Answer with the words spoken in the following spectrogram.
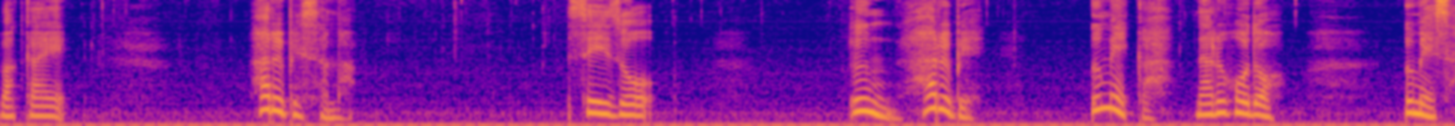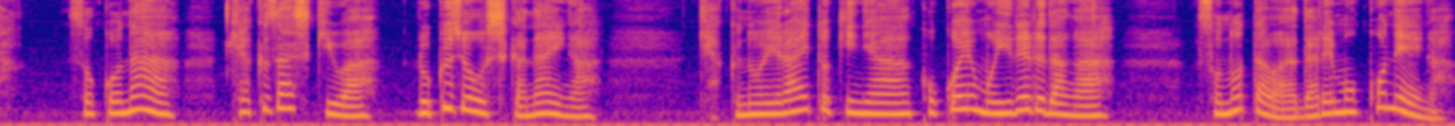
若江。春部様。製造。うん、春部。梅か。なるほど。梅さん。そこな、客座敷は6畳しかないが、客の偉い時にゃここへも入れるだが、その他は誰も来ねえが、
